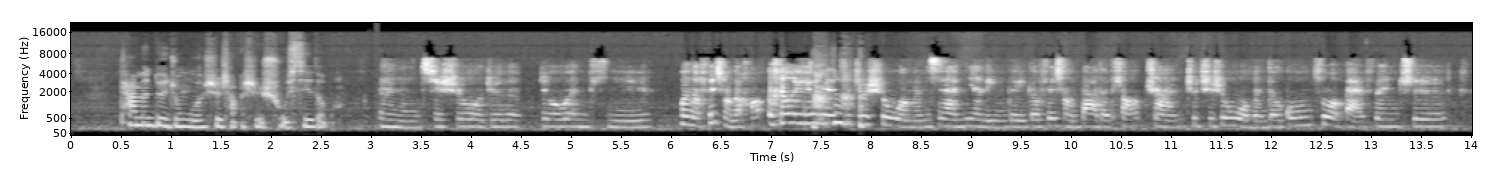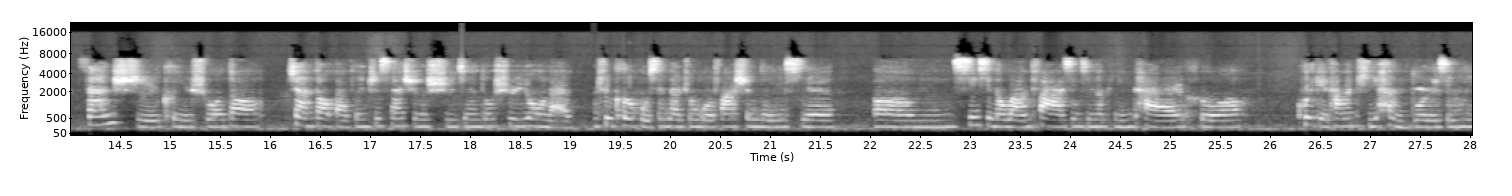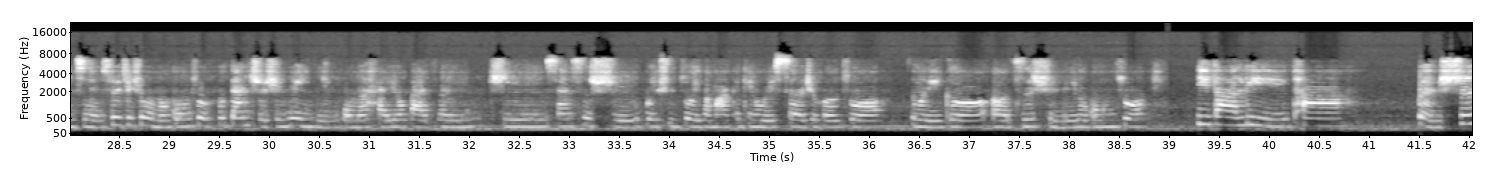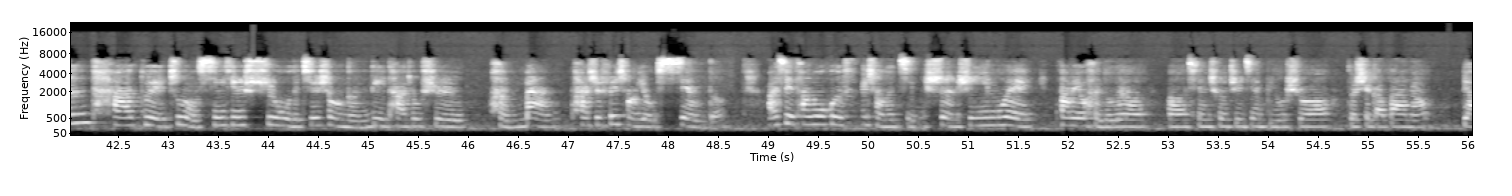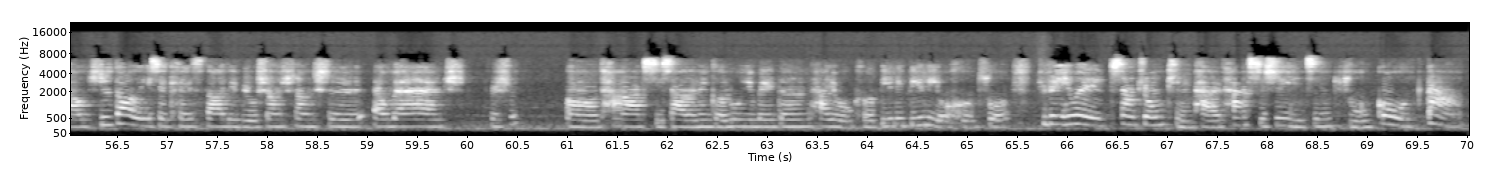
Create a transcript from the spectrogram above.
他们对中国市场是熟悉的吗？嗯，其实我觉得这个问题。问的非常的好，因为这就是我们现在面临的一个非常大的挑战。就其实我们的工作百分之三十可以说到占到百分之三十的时间都是用来去科普现在中国发生的一些嗯新型的玩法、新型的平台和。会给他们提很多的一些意见，所以其实我们工作不单只是运营，我们还有百分之三四十会去做一个 marketing research 和做这么一个呃咨询的一个工作。意大利它本身它对这种新兴事物的接受能力，它就是很慢，它是非常有限的，而且他们会非常的谨慎，是因为他们有很多的呃前车之鉴，比如说 Dolce Gabbana。比较知道的一些 case study，比如像像是 LVH，就是嗯，他旗下的那个路易威登，他有和哔哩哔哩有合作，就是因为像这种品牌，它其实已经足够大，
